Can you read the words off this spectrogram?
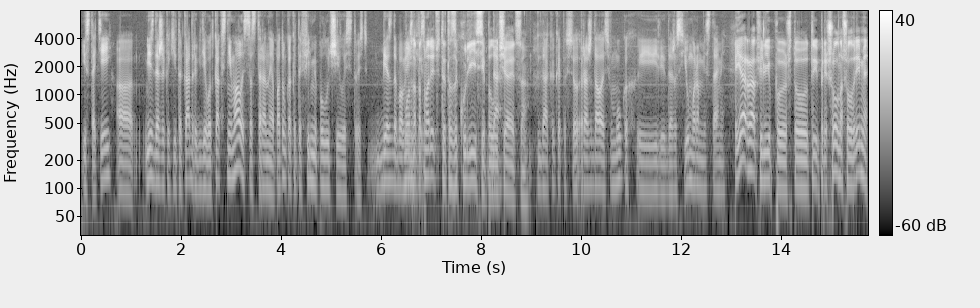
и статей. Э, есть даже какие-то кадры, где вот как снималось со стороны, а потом как это в фильме получилось. То есть без добавления можно посмотреть, что это за кулиси получается. Да, да как это все рождалось в муках или даже с юмором местами. Я рад, Филипп, что ты пришел, нашел время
